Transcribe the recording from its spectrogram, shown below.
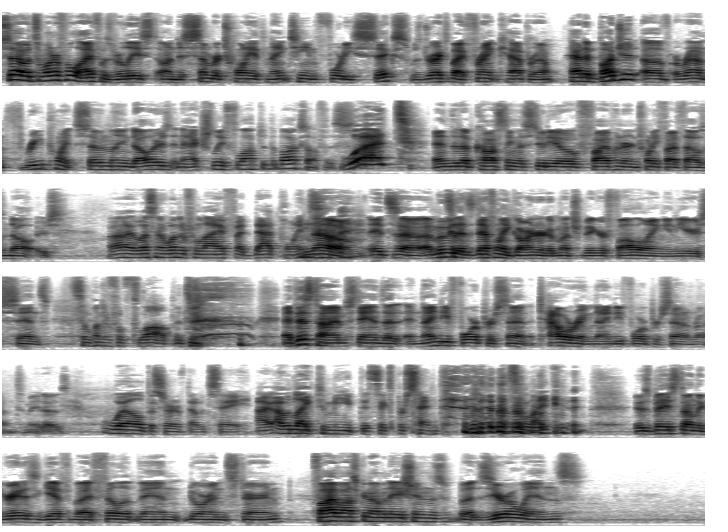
So, It's a Wonderful Life was released on December 20th, 1946. Was directed by Frank Capra. Had a budget of around $3.7 million and actually flopped at the box office. What? Ended up costing the studio $525,000. Well, it wasn't a wonderful life at that point. No, it's a, a movie So- that's definitely garnered a much bigger following in years since. it's a wonderful flop. It's at this time stands at a 94%, a towering 94% on Rotten Tomatoes. Well deserved, I would say. I, I would like to meet the six percent that doesn't like it. It was based on The Greatest Gift by Philip Van Doren Stern. Five Oscar nominations, but zero wins.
